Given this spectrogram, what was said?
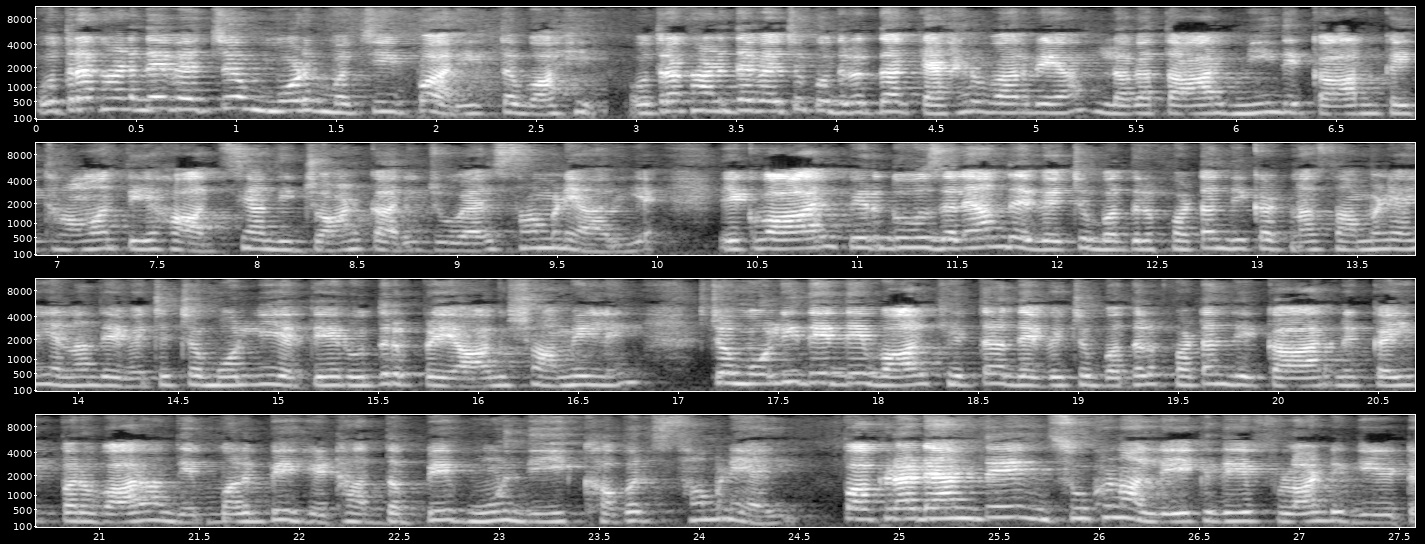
ਉੱਤਰਾਖੰਡ ਦੇ ਵਿੱਚ ਮੁੜ ਮਚੀ ਭਾਰੀ ਤਬਾਹੀ। ਉੱਤਰਾਖੰਡ ਦੇ ਵਿੱਚ ਕੁਦਰਤ ਦਾ ਕਹਿਰ ਵਰ ਰਿਹਾ। ਲਗਾਤਾਰ ਮੀਂਹ ਦੇ ਕਾਰਨ ਕਈ ਥਾਵਾਂ ਤੇ ਹਾਦਸਿਆਂ ਦੀ ਜਾਣਕਾਰੀ ਜੋ ਹੈ ਸਾਹਮਣੇ ਆ ਰਹੀ ਹੈ। ਇੱਕ ਵਾਰ ਫਿਰ ਦੋ ਜ਼ਿਲ੍ਹਿਆਂ ਦੇ ਵਿੱਚ ਬੱਦਲ ਫਟਣ ਦੀ ਘਟਨਾ ਸਾਹਮਣੇ ਆਈ। ਇਹਨਾਂ ਦੇ ਵਿੱਚ ਚਮੋਲੀ ਅਤੇ ਰੁਦਰਪ੍ਰਯਾਗ ਸ਼ਾਮਿਲ ਨੇ। ਚਮੋਲੀ ਦੇ ਦੇਵਾਲ ਖੇਤਰ ਦੇ ਵਿੱਚ ਬੱਦਲ ਫਟਣ ਦੇ ਕਾਰਨ ਕਈ ਪਰਿਵਾਰਾਂ ਦੇ ਮਲਬੇ ਹੇਠਾਂ ਦੱਬੇ ਹੋਣ ਦੀ ਖਬਰ ਸਾਹਮਣੇ ਆਈ। ਪਾਖੜਾ ਡੈਮ ਤੇ ਸੁਖਣਾ ਲੇਕ ਦੇ ਫਲੱਡ ਗੇਟ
